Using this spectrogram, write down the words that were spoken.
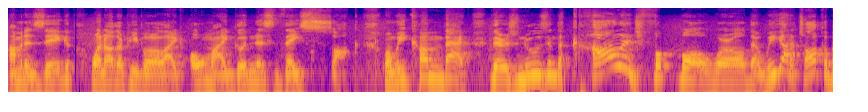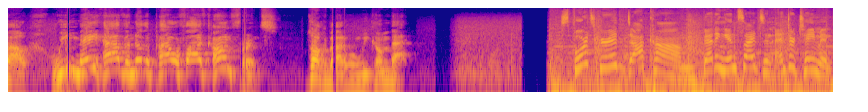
I'm going to zig when other people are like, oh my goodness they suck. When we come back, there's news in the college football world that we got to talk about. We may have another Power Five conference. talk about it when we come back. SportsGrid.com. Betting insights and entertainment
